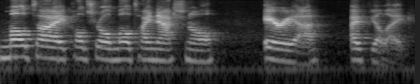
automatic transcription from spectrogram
multicultural, multinational area. I feel like.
